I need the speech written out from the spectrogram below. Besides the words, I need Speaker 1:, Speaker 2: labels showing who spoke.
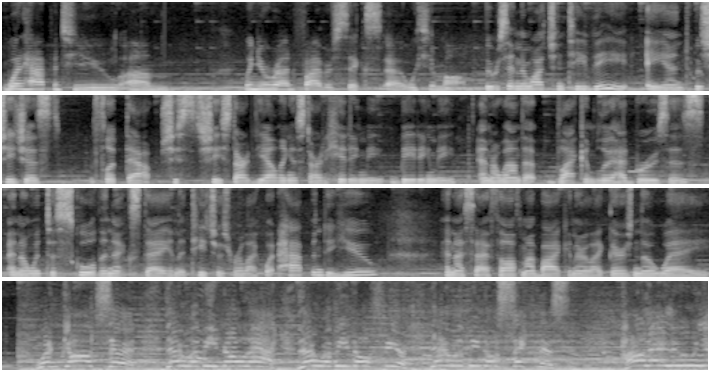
Speaker 1: what happened to you um, when you were around five or six uh, with your mom?
Speaker 2: We were sitting there watching TV, and she just flipped out. She, she started yelling and started hitting me, beating me, and I wound up black and blue, had bruises. And I went to school the next day, and the teachers were like, What happened to you? And I said, I fell off my bike, and they're like, There's no way.
Speaker 3: When God said, There will be no lack, there will be no fear, there will be no sickness. Hallelujah!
